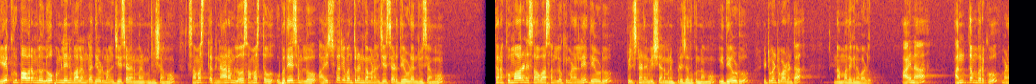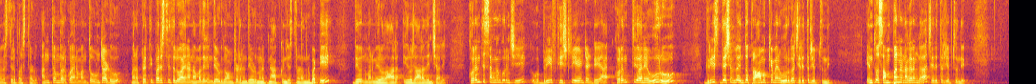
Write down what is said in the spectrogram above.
ఏ కృపావరంలో లోపం లేని వాళ్ళనిగా దేవుడు మనల్ని చేశాడని మనం చూసాము సమస్త జ్ఞానంలో సమస్త ఉపదేశంలో ఐశ్వర్యవంతులనుగా మనల్ని చేశాడు దేవుడు అని చూసాము తన కుమారుని సహవాసంలోకి మనల్ని దేవుడు పిలిచినాడనే విషయాన్ని మనం ఇప్పుడే చదువుకున్నాము. ఈ దేవుడు ఎటువంటి వాడంట? నమ్మదగిన వాడు ఆయన అంతం వరకు మనల్ని స్థిరపరుస్తాడు. అంతం వరకు ఆయన మనతో ఉంటాడు. మన ప్రతి పరిస్థితిలో ఆయన నమ్మదగిన దేవుడుగా ఉంటాడని దేవుడు మనకు జ్ఞాపకం చేస్తున్నాడు. అందును బట్టి దేవుడిని మనం ఈరోజు ఆరా ఈరోజు ఆరాధించాలి. కొరంతి సంఘం గురించి ఒక బ్రీఫ్ హిస్టరీ ఏంటంటే కొరంతి అనే ఊరు గ్రీస్ దేశంలో ఎంతో ప్రాముఖ్యమైన ఊరుగా చరిత్ర చెప్తుంది. ఎంతో సంపన్న నగరంగా చరిత్ర చెప్తుంది.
